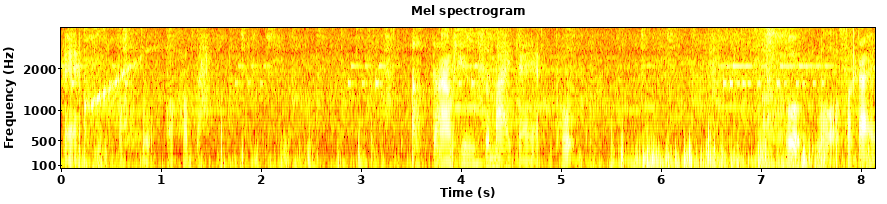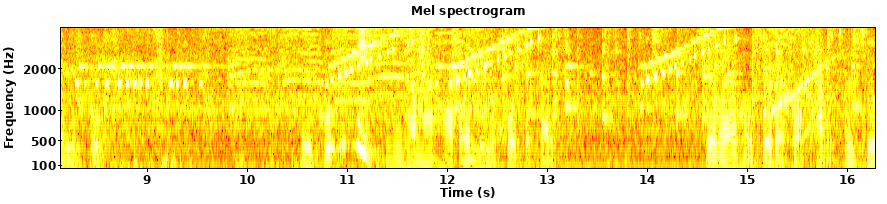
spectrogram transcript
แปดโอ้โหเอาเข้าไปเอาตามที่สบายใจอะโถโถหล่อสกายเลยกูไอ้พูดทำหาหอกอะไรไม่รู้โคตรจะไกลเชื่อไหมครับผมเจอกันสองพันเอ้ยถู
